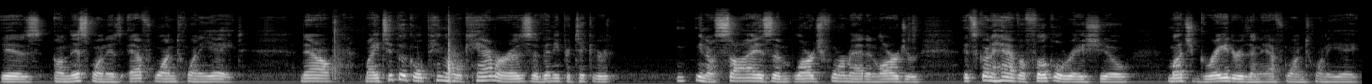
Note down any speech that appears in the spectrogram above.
is on this one is f128. Now, my typical pinhole cameras of any particular you know, size of large format and larger, it's going to have a focal ratio much greater than f128.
